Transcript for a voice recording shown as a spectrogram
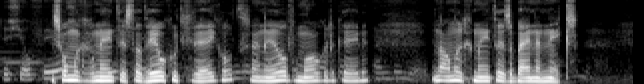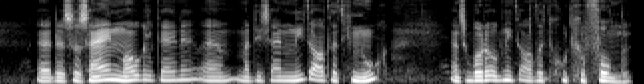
De chauffeur... In sommige gemeenten is dat heel goed geregeld. Er zijn heel veel mogelijkheden. In andere gemeenten is er bijna niks. Uh, dus er zijn mogelijkheden, uh, maar die zijn niet altijd genoeg. En ze worden ook niet altijd goed gevonden.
